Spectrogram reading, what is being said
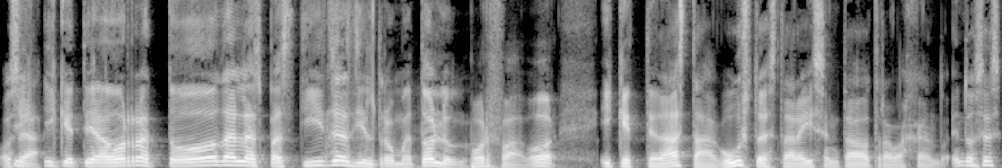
O sea, y, y, que te ahorra todas las pastillas y el traumatólogo. Por favor. Y que te da hasta gusto estar ahí sentado trabajando. Entonces,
